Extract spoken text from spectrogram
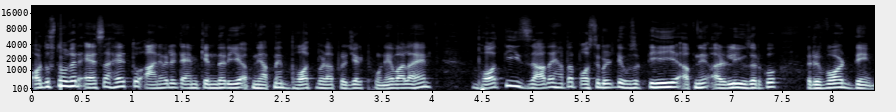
और दोस्तों, अगर ऐसा है तो आने वाले टाइम के अंदर ये अपने आप में बहुत बड़ा प्रोजेक्ट होने वाला है। बहुत ही ज़्यादा यहाँ पर पॉसिबिलिटी हो सकती है ये अपने अर्ली यूज़र को रिवॉर्ड दें।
